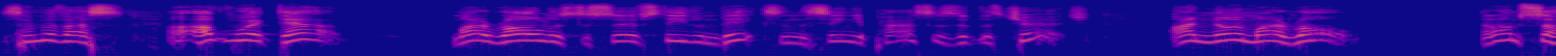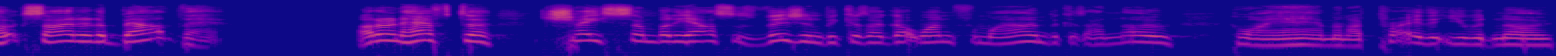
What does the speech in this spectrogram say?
Some of us, I've worked out. My role is to serve Stephen Becks and the senior pastors of this church. I know my role. And I'm so excited about that. I don't have to chase somebody else's vision because I got one for my own because I know who I am. And I pray that you would know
